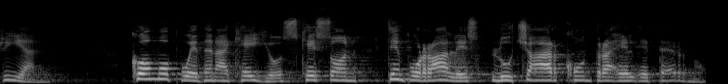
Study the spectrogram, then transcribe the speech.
rían. ¿Cómo pueden aquellos que son temporales luchar contra el eterno?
